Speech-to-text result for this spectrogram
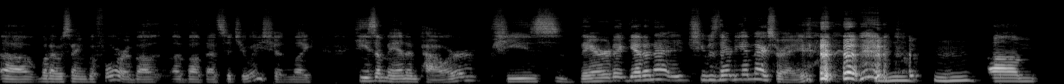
uh, what i was saying before about about that situation like he's a man in power she's there to get an she was there to get an x-ray mm-hmm. Mm-hmm. um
